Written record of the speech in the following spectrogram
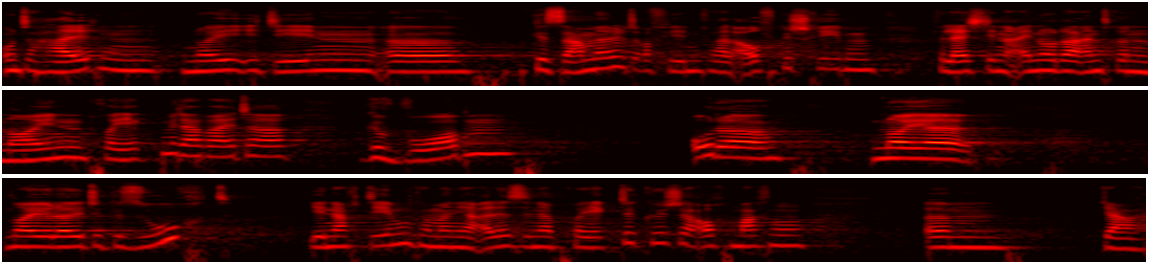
unterhalten, neue Ideen äh, gesammelt, auf jeden Fall aufgeschrieben, vielleicht den einen oder anderen neuen Projektmitarbeiter geworben oder neue, neue Leute gesucht. Je nachdem kann man ja alles in der Projekteküche auch machen. Ähm, ja,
